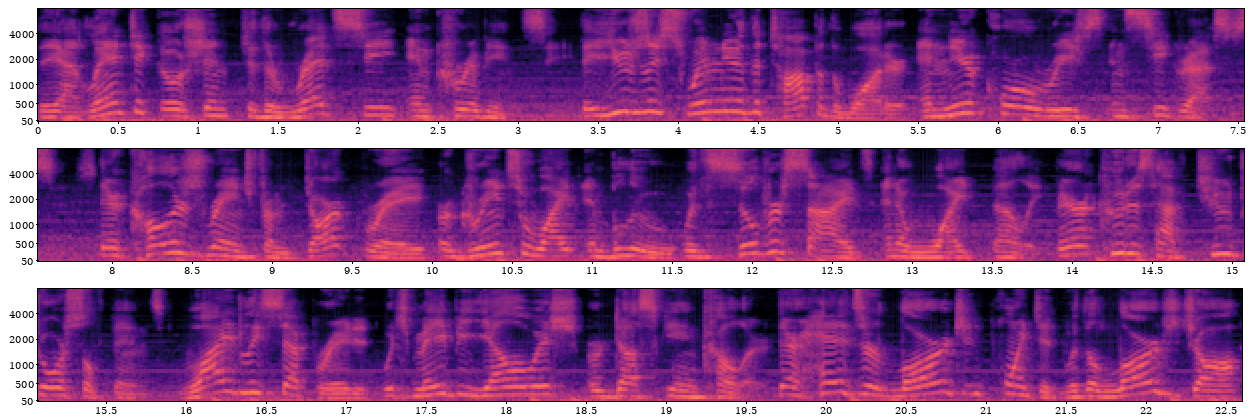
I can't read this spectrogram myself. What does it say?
the Atlantic Ocean to the Red Sea and Caribbean Sea. They usually swim near the top of the water and near coral reefs and seagrasses. Their colors range from dark gray or green to white and blue with silver sides and a white belly. Barracudas have two dorsal fins, widely separated, which may be yellowish or dusky in color. Their heads are large and pointed with a large jaw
